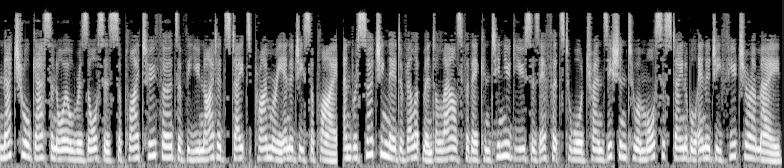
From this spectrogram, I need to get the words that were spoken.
Natural gas and oil resources supply two-thirds of the United States' primary energy supply, and researching their development allows for their continued use as efforts toward transition to a more sustainable energy future are made.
